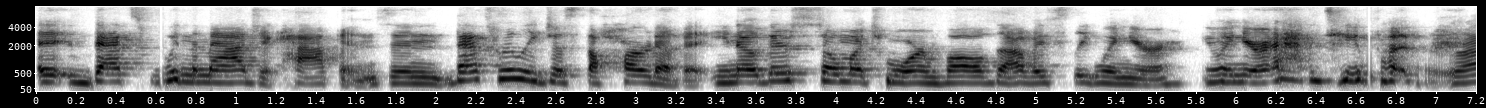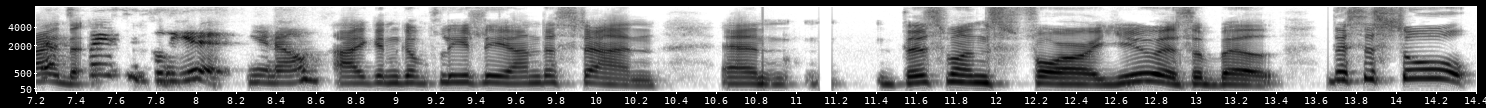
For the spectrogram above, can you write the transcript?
it, that's when the magic happens and that's really just the heart of it you know? There's so much more involved obviously when you're when you're acting but right. that's basically it you know? I can completely understand and this one's for you, Isabel. This is so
